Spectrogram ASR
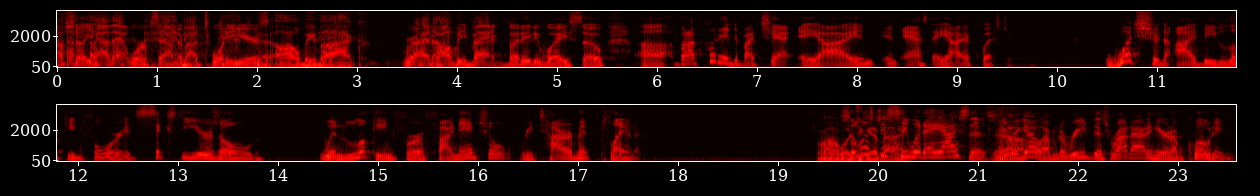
I'll show you how that works out in about 20 years. Yeah, I'll be back. Right, I'll be back. But anyway, so uh, but I put into my chat AI and, and asked AI a question. What should I be looking for at 60 years old when looking for a financial retirement planner? Wow, so let's just back? see what AI says. Yeah. Here we go. I'm going to read this right out of here, and I'm quoting.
